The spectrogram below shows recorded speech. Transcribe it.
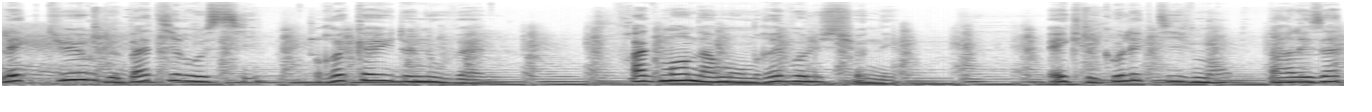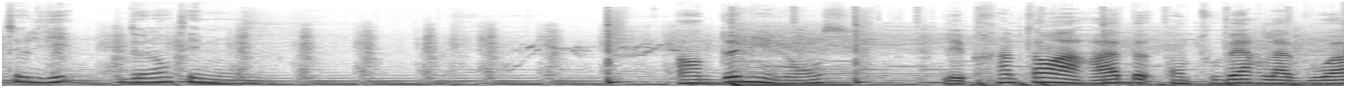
Lecture de Bâtir aussi, recueil de nouvelles, fragments d'un monde révolutionné, écrit collectivement par les ateliers de l'Antémonde. En 2011, les printemps arabes ont ouvert la voie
